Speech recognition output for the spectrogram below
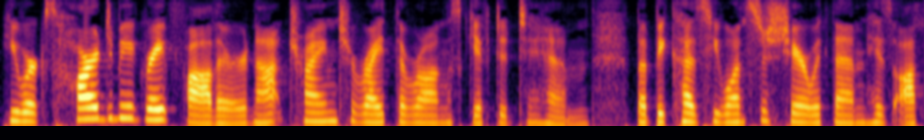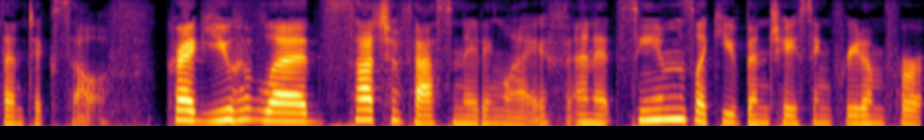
He works hard to be a great father, not trying to right the wrongs gifted to him, but because he wants to share with them his authentic self. Craig, you have led such a fascinating life, and it seems like you've been chasing freedom for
